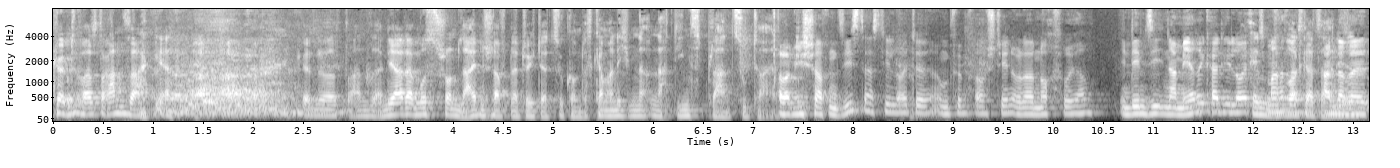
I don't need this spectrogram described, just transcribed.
Könnte was dran sein, ja. Könnte was dran sein. Ja, da muss schon Leidenschaft natürlich dazukommen. Das kann man nicht nach, nach Dienstplan zuteilen. Aber wie schaffen Sie es, dass die Leute um fünf aufstehen oder noch früher? Indem Sie in Amerika die Leute das machen lassen? Andere, andere,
